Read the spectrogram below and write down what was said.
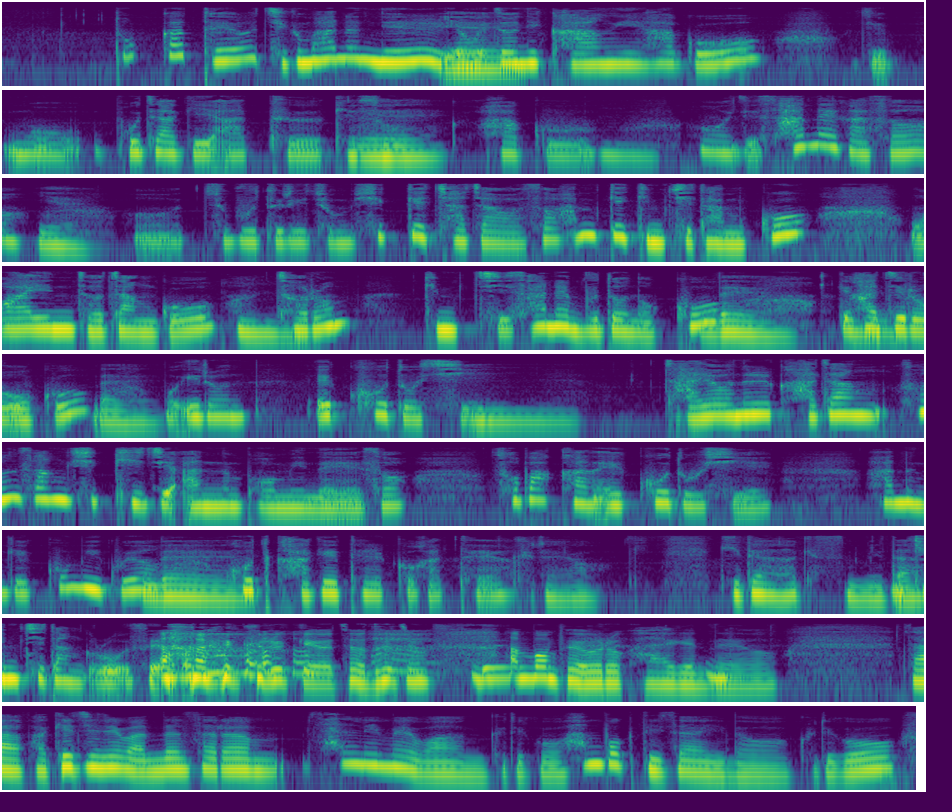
똑같아요. 지금 하는 일 예. 여전히 강의하고 이제 뭐 보자기 아트 계속 예. 하고 음. 어 이제 산에 가서 예. 어 주부들이 좀 쉽게 찾아와서 함께 김치 담고 와인 저장고처럼 음. 김치 산에 묻어 놓고 네. 가지러 오고 네. 뭐 이런 에코 도시 음. 자연을 가장 손상시키지 않는 범위 내에서 소박한 에코 도시에 하는 게 꿈이고요. 네. 곧 가게 될 것 같아요. 그래요. 기, 대하겠습니다 김치 담그러 오세요. 그럴게요. 저도 좀 네. 한번 배우러 가야겠네요. 자, 박혜진이 만난 사람 살림의 왕 그리고 한복 디자이너 그리고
